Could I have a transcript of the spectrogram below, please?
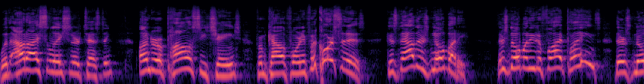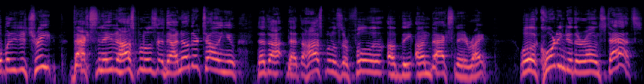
without isolation or testing under a policy change from California. Of course it is, because now there's nobody. There's nobody to fly planes. There's nobody to treat vaccinated hospitals. And I know they're telling you that the, that the hospitals are full of, of the unvaccinated, right? Well, according to their own stats,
